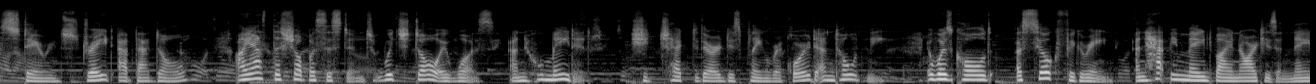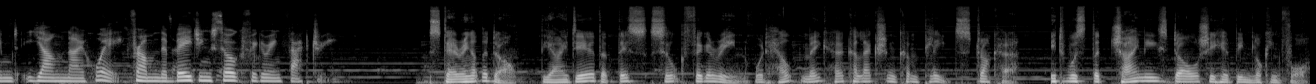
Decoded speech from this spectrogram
staring straight at that doll. I asked the shop assistant which doll it was and who made it. She checked their displaying record and told me. It was called a silk figurine and had been made by an artisan named Yang Naihui from the Beijing Silk Figurine Factory. Staring at the doll, the idea that this silk figurine would help make her collection complete struck her. It was the Chinese doll she had been looking for,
